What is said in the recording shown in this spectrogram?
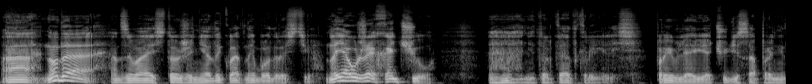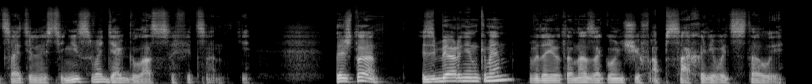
«А, ну да», — отзываясь тоже неадекватной бодростью. «Но я уже хочу». Ага, они только открылись. Проявляю я чудеса проницательности, не сводя глаз с официантки. «Ты что, из Бёрнингмен?» — выдает она, закончив обсахаривать столы.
